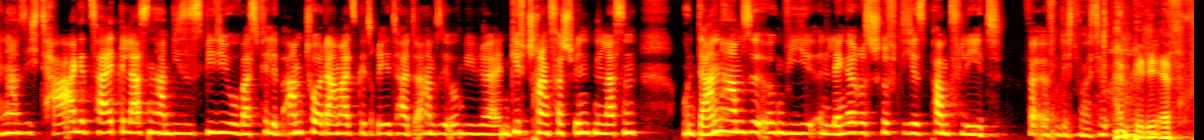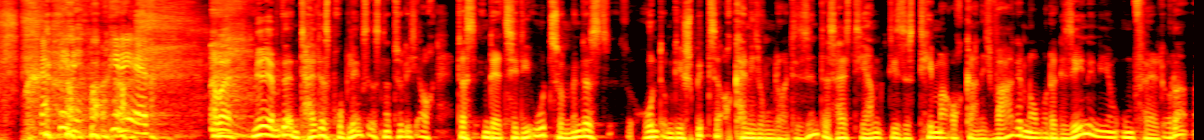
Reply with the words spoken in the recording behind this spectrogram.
Dann haben sie sich Tage Zeit gelassen, haben dieses Video, was Philipp Amthor damals gedreht hat, haben sie irgendwie wieder im Giftschrank verschwinden lassen. Und dann haben sie irgendwie ein längeres schriftliches Pamphlet veröffentlicht. Ein PDF. Ja, PDF. Aber Miriam, ein Teil des Problems ist natürlich auch, dass in der CDU zumindest rund um die Spitze auch keine jungen Leute sind. Das heißt, die haben dieses Thema auch gar nicht wahrgenommen oder gesehen in ihrem Umfeld, oder?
